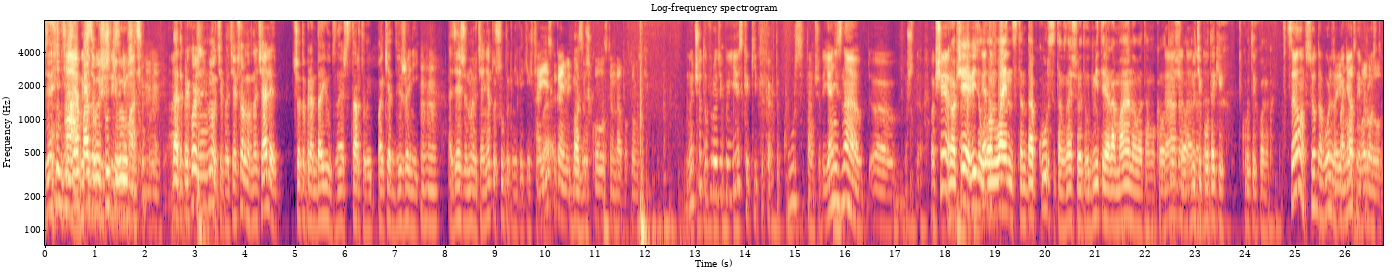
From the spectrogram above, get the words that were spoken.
же нельзя А, вы, типа, базовые шутки заниматься выучить. куда-то. А, Да, ты приходишь, ну, типа, тебе все равно вначале что-то прям дают, знаешь, стартовый пакет движений. Мгм. А здесь же, ну, у тебя нету шуток никаких, типа. А есть какая-нибудь базовых. может, школа стендапа в Томске? Ну, что-то вроде бы есть какие-то как-то курсы там, что-то. Я не знаю, э, что- вообще... Ну, вообще, я видел Это- онлайн стендап-курсы, там, знаешь, у этого у Дмитрия Романова, там, у кого-то Да, да, еще. да, ну, да, типа, да. у таких крутых комиков. В целом все довольно За понятно и просто.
